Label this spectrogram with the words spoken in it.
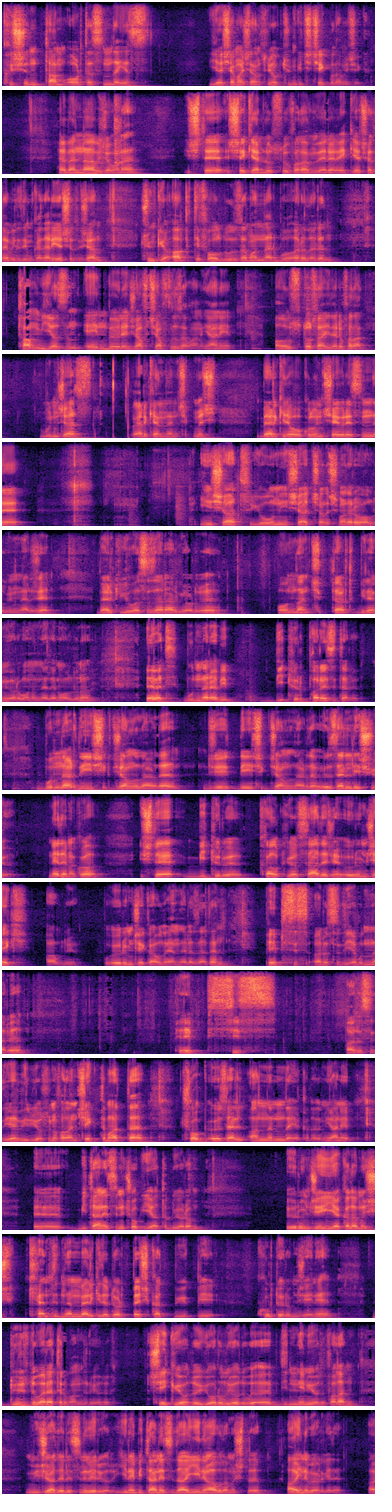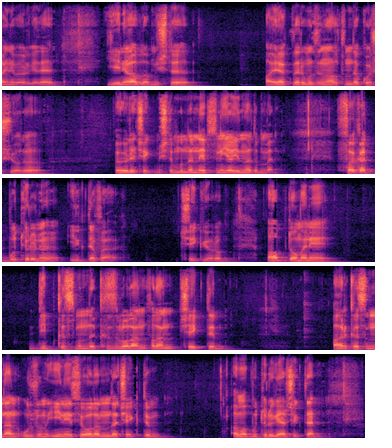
kışın tam ortasındayız. Yaşama şansı yok çünkü çiçek bulamayacak. He ben ne yapacağım ona? İşte şekerli su falan vererek yaşatabildiğim kadar yaşatacağım. Çünkü aktif olduğu zamanlar bu arıların tam yazın en böyle cafcaflı zamanı. Yani Ağustos ayları falan. Buncaz erkenden çıkmış. Belki de okulun çevresinde inşaat, yoğun inşaat çalışmaları oldu günlerce. Belki yuvası zarar gördü. Ondan çıktı artık bilemiyorum onun neden olduğunu. Evet, bunlara bir bir tür parazit arı. Bunlar değişik canlılarda, değişik canlılarda özelleşiyor. Ne demek o? İşte bir türü kalkıyor sadece örümcek avlıyor. Bu örümcek avlayanlara zaten pepsis arısı diye bunları pepsis arısı diye videosunu falan çektim. Hatta çok özel anlarını da yakaladım. Yani e, bir tanesini çok iyi hatırlıyorum. Örümceği yakalamış. Kendinden belki de 4-5 kat büyük bir kurt örümceğini düz duvara tırmandırıyordu. Çekiyordu, yoruluyordu, e, dinleniyordu falan. Mücadelesini veriyordu. Yine bir tanesi daha yeni avlamıştı. Aynı bölgede. Aynı bölgede. Yeni avlamıştı. Ayaklarımızın altında koşuyordu. Öyle çekmiştim. Bunların hepsini yayınladım ben. Fakat bu türünü ilk defa çekiyorum. Abdomeni dip kısmında kızıl olan falan çektim. Arkasından uzun iğnesi olanını da çektim. Ama bu türü gerçekten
